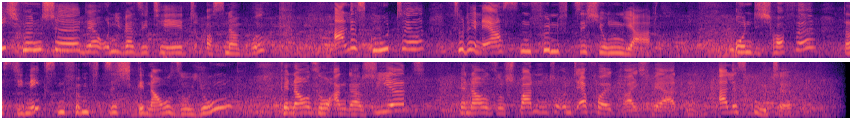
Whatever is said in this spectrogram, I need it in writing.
Ich wünsche der Universität Osnabrück alles Gute zu den ersten 50 jungen Jahren. Und ich hoffe, dass die nächsten 50 genauso jung, genauso engagiert, genauso spannend und erfolgreich werden. Alles Gute.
